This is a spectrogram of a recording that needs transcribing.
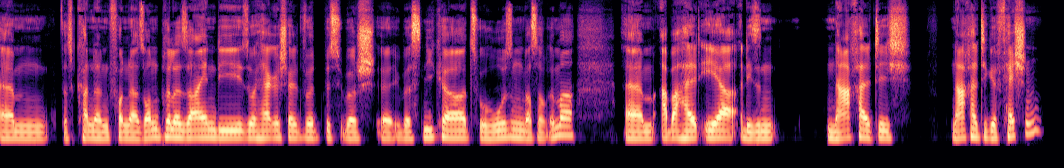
Ähm, das kann dann von einer Sonnenbrille sein, die so hergestellt wird, bis über, äh, über Sneaker zu Hosen, was auch immer. Ähm, aber halt eher diesen nachhaltig, nachhaltige Fashion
